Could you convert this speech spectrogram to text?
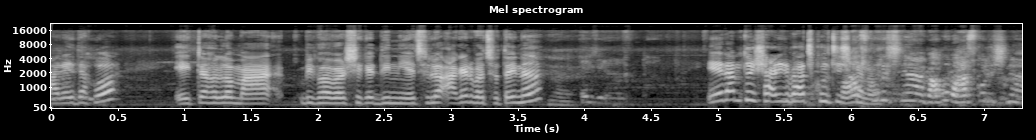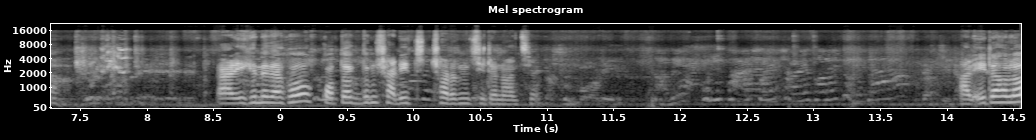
আর এই দেখো এটা হলো মা বিবাহবার্ষিকের দিন নিয়েছিল আগের বছর তাই না? হ্যাঁ। এরম তুই শাড়ির ভাজ খুলছিস কেন? বাবু করিস না। আর এখানে দেখো কত একদম শাড়ি ছড়ানো ছিটানো আছে। আর এটা হলো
